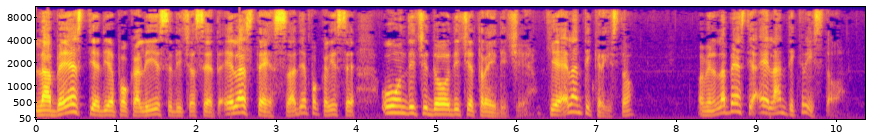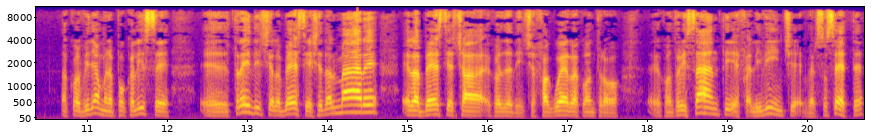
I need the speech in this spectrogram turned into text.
La bestia di Apocalisse 17 è la stessa di Apocalisse 11, 12 e 13. Chi è? L'anticristo. Va bene, la bestia è l'anticristo. D'accordo? Vediamo in Apocalisse eh, 13 la bestia esce dal mare e la bestia cosa dice? fa guerra contro, eh, contro i santi e fa- li vince, verso 7.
